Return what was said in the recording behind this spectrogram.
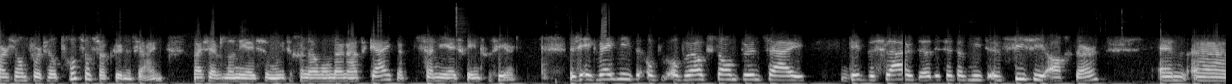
waar Zandvoort heel trots op zou kunnen zijn. Maar ze hebben nog niet eens de moeite genomen om daarnaar te kijken. Ze zijn niet eens geïnteresseerd. Dus ik weet niet op, op welk standpunt zij dit besluiten. Er zit ook niet een visie achter. En uh,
